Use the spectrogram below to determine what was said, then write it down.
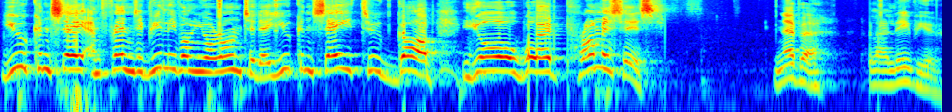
You can say, and friends, if you live on your own today, you can say to God, Your word promises, Never will I leave you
